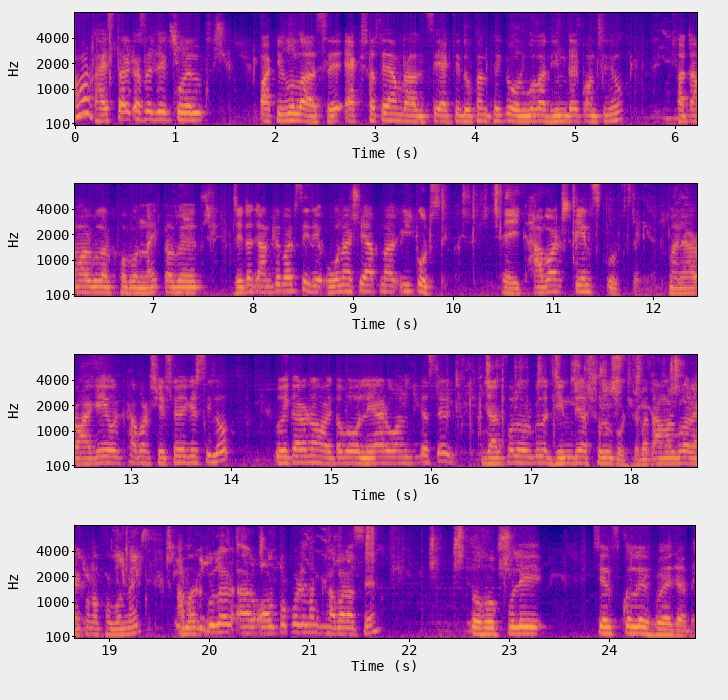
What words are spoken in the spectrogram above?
আমার ভাইস্তার কাছে যে কোয়েল পাখিগুলো আছে, একসাথে আমরা আনছি একই দোকান থেকে ওরগুলা ডিম দেয় কন্টিনিউ বাট আমারগুলোর খবর নাই। তবে যেটা জানতে পারছি যে ও নাকি আপনার ই করছে, এই খাবার চেঞ্জ করছে। মানে আর আগে ওর খাবার শেষ হয়ে গেছিল। ওই কারণে হয়তো ও লেয়ার ওয়ান দিতেছে, যার ফলে ওরগুলো ডিম দেওয়া শুরু করছে। বাট আমারগুলোর এখনও খবর নাই। আমারগুলোর আর অল্প পরিমাণ খাবার আছে। তো হোপফুলি চেঞ্জ করলে হয়ে যাবে।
